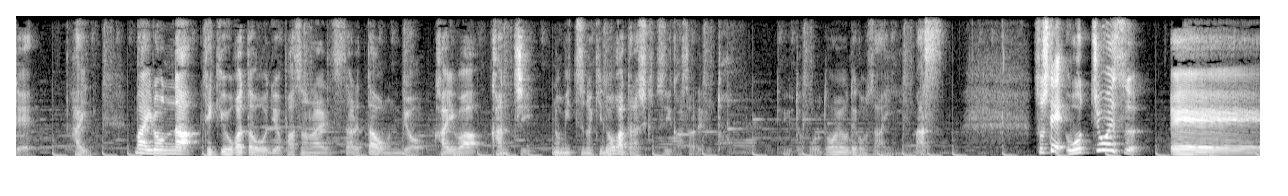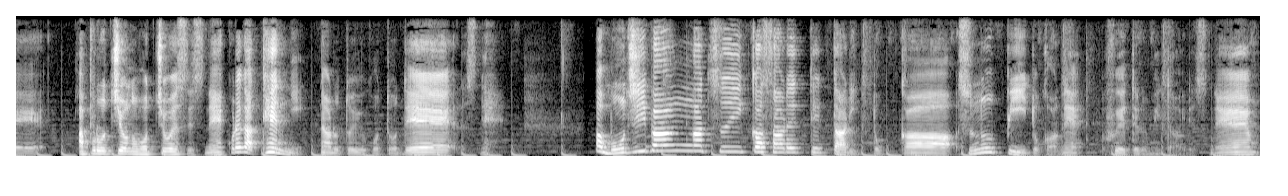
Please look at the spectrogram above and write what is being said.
で、はい。まあ、いろんな適用型オーディオ、パーソナライズされた音量、会話、感知の3つの機能が新しく追加されるとというところ同様でございます。そして、WatchOS、えー、アプローチ用の WatchOS ですね。これが10になるということでですね。まあ、文字盤が追加されてたりとか、スヌーピーとかね、増えてるみたいですね。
